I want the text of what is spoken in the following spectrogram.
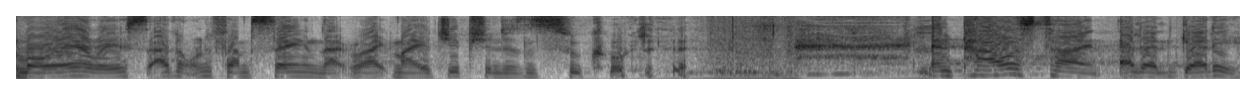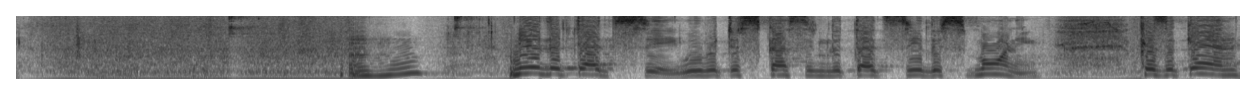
Moeris. I don't know if I'm saying that right. My Egyptian isn't so good. and Palestine at En Gedi. Mm-hmm. Near the Dead Sea. We were discussing the Dead Sea this morning. Because again,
